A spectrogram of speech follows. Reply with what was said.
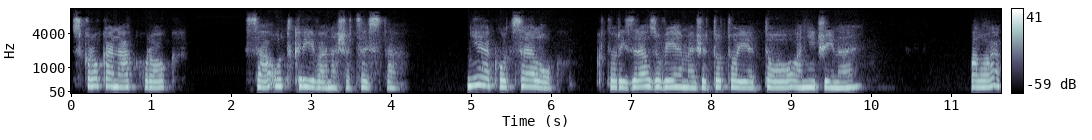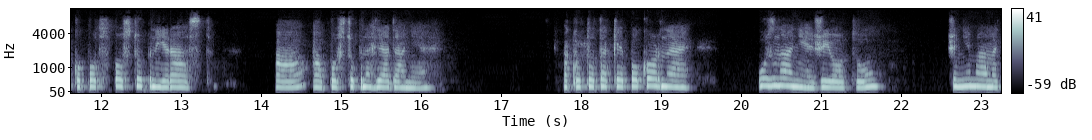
z kroka na krok sa odkrýva naša cesta. Nie ako celok, ktorý zrazu vieme, že toto je to a nič iné, ale ako postupný rast a, a postupné hľadanie. Ako to také pokorné uznanie životu, že nemáme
